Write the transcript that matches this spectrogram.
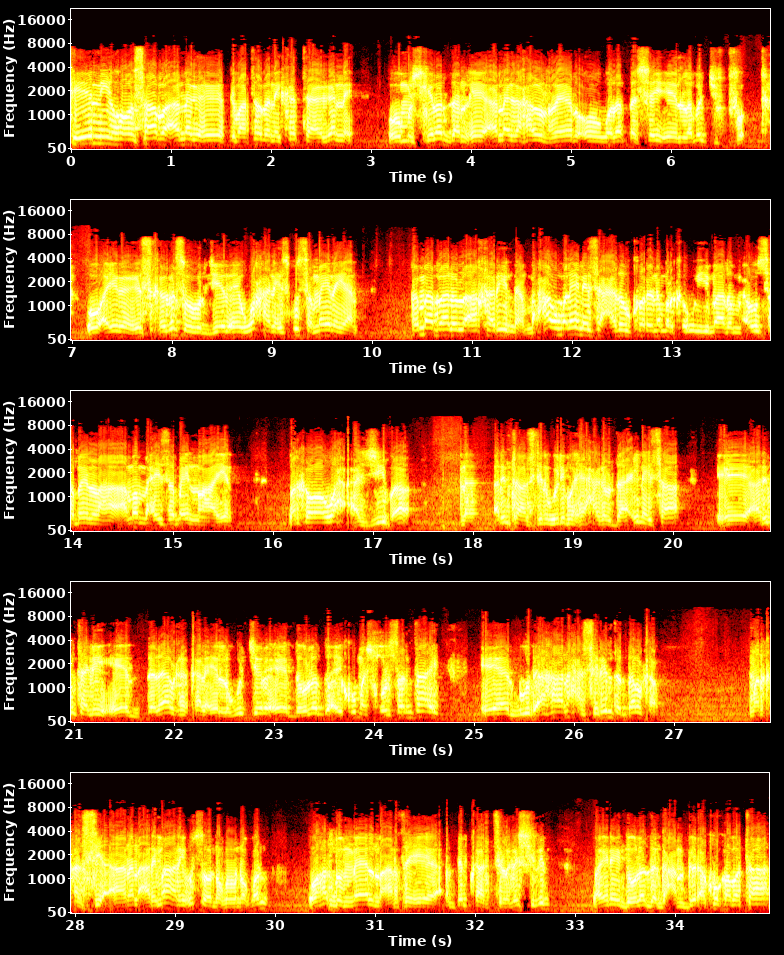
Teenii hoosaaba annaga ee dhibaatadani ka taagane oo mushkiladan ee annaga hal reer oo wada dhashay ee laba jufo oo ayaga iskaga soo horjeeda ee waxaana isku samaynayaan famaa baalul aakhariin maxaa u malaynaysaa cadow korena marka uu yimaado muxuu samayn lahaa ama maxay samayn lahaayeen? Marka waa wax cajiib ah. Arrintaasina weliba waxay xagaldaacinaysaa arrintani dadaalka kale ee lagu jiro ee dowladdu ay ku mashquulsan tahay ee guud ahaan xasilinta dalka. Marka si aanan arrimahani u soo noqnoqon oo hadba meel maaragtay dibkaasi laga shidin waa inay dowladda gacan bira ku qabataa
